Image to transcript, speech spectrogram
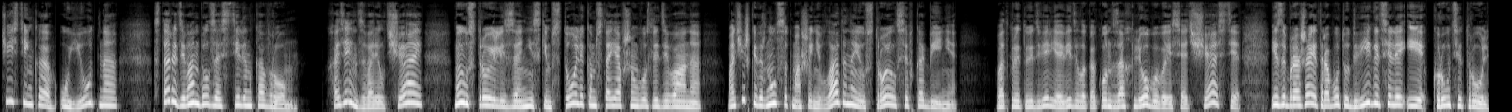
Чистенько, уютно. Старый диван был застелен ковром. Хозяин заварил чай, мы устроились за низким столиком, стоявшим возле дивана. Мальчишка вернулся к машине Владана и устроился в кабине. В открытую дверь я видела, как он, захлебываясь от счастья, изображает работу двигателя и крутит руль.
